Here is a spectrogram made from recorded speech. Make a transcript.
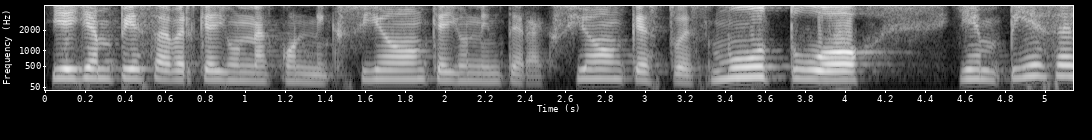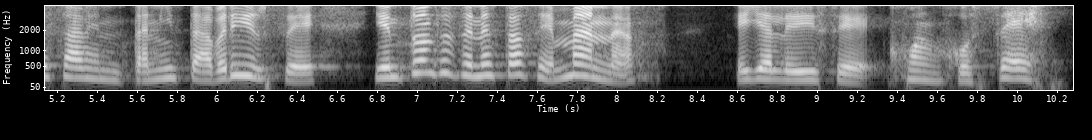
Y ella empieza a ver que hay una conexión, que hay una interacción, que esto es mutuo y empieza esa ventanita a abrirse. Y entonces en estas semanas ella le dice, Juan José,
